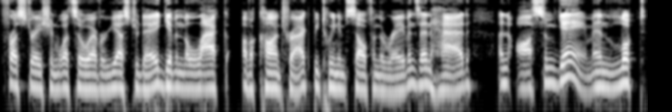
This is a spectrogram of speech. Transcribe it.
frustration whatsoever yesterday, given the lack of a contract between himself and the Ravens, and had an awesome game and looked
